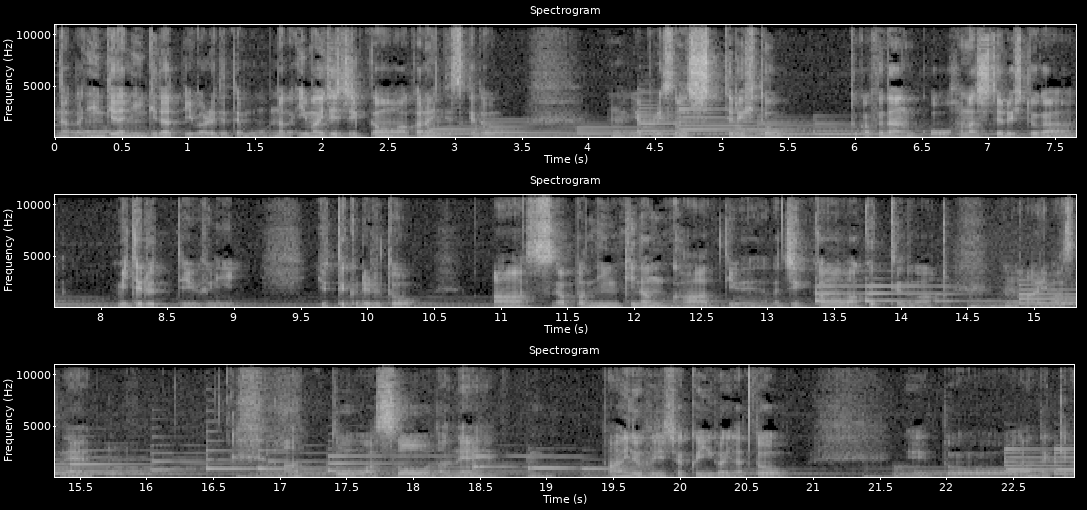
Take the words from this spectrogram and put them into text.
なんか人気だ人気だって言われててもなんかいまいち実感は湧かないんですけど、うん、やっぱりその知ってる人とか普段こう話してる人が見てるっていうふうに言ってくれるとああやっぱ人気なんかっていうねなんか実感は湧くっていうのは、うん、ありますね。あとはそうだね「うん愛の不時着」以外だとえっ、となんだっけな。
